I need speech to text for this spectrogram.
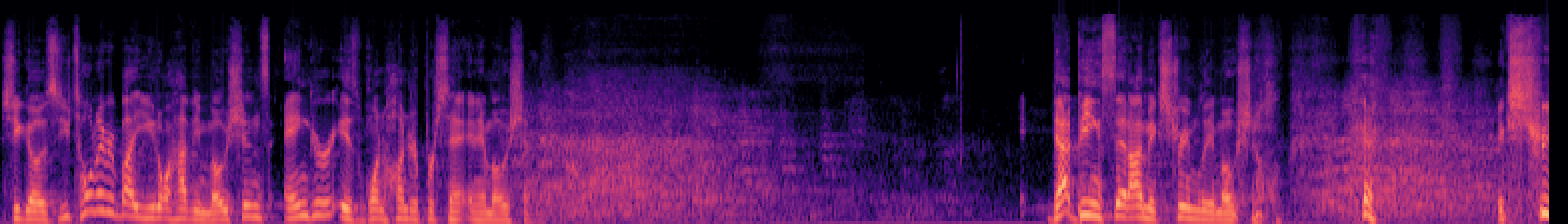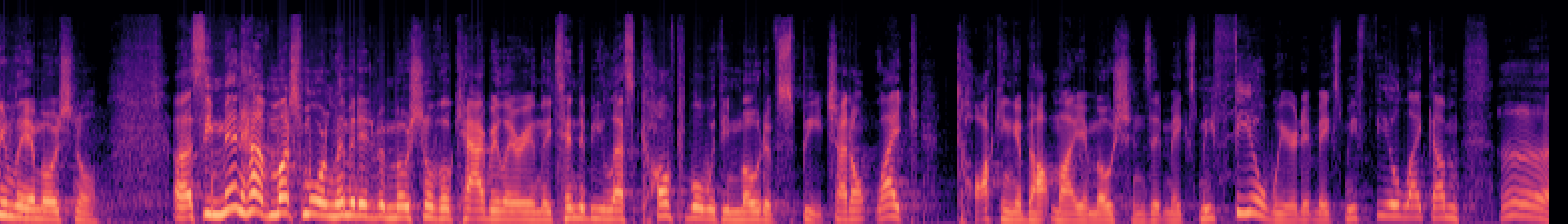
she goes, You told everybody you don't have emotions. Anger is 100% an emotion. That being said, I'm extremely emotional. extremely emotional. Uh, see, men have much more limited emotional vocabulary and they tend to be less comfortable with emotive speech. I don't like talking about my emotions. It makes me feel weird. It makes me feel like I'm, uh,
